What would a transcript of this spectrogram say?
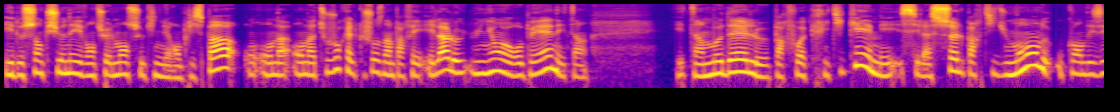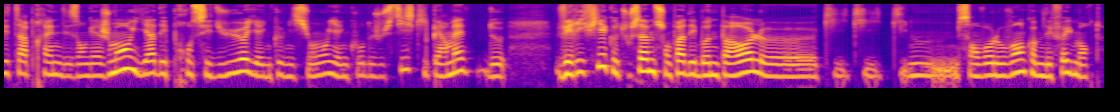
et de sanctionner éventuellement ceux qui ne les remplissent pas, on a, on a toujours quelque chose d'imparfait. Et là, l'Union européenne est un, est un modèle parfois critiqué, mais c'est la seule partie du monde où quand des États prennent des engagements, il y a des procédures, il y a une commission, il y a une cour de justice qui permettent de vérifier que tout ça ne sont pas des bonnes paroles euh, qui, qui, s'envolent au vent comme des feuilles mortes.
